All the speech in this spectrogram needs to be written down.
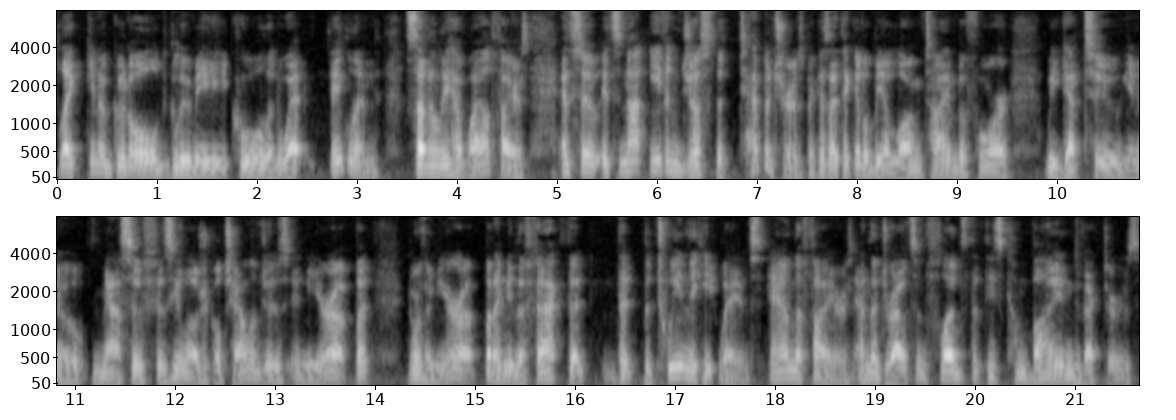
like you know good old gloomy, cool and wet England suddenly have wildfires. And so it's not even just the temperatures, because I think it'll be a long time before we get to, you know, massive physiological challenges in Europe, but Northern Europe. But I mean, the fact that, that between the heat waves and the fires and the droughts and floods, that these combined vectors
